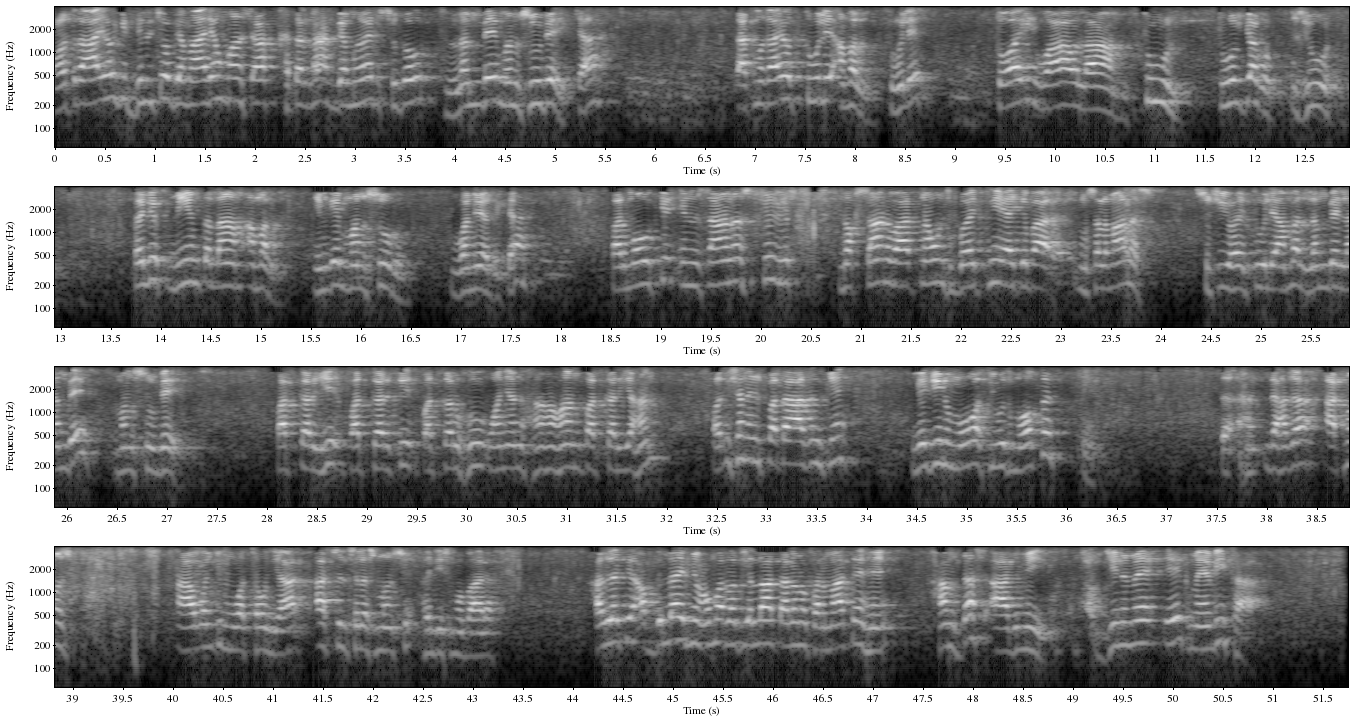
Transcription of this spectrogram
اوتر آئیو کہ دل چو بیماریوں من سے خطرناک بیمار سہ گو لمبے منصوبے کیا تک مز آئیو طول عمل طول توئی واو لام طول طول کیا گو زیوٹ الف میم تو لام عمل یم گئی منصوب ومید کیا فرمو کہ انسانس نقصان واتن باطنی اعتبار مسلمانس سہ طول عمل لمبے لمبے منصوبے۔ پت کر یہ، پت کر کہ پت کر ہو ون ہان ہاں، ہاں، پت کر یہ اور یہ پتہ آسان کی مے دی موت، یوت موقع تو لہذا ات مز آو ون موت تھون یاد۔ ات سلسلس من حدیث مبارک۔ حضرت عبداللہ ابن عمر رضی اللہ تعالیٰ عنہ فرماتے ہیں ہم دس آدمی جن میں ایک میں بھی تھا۔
